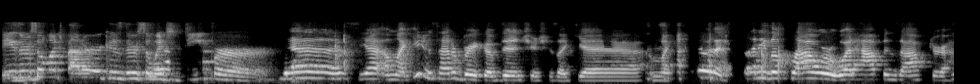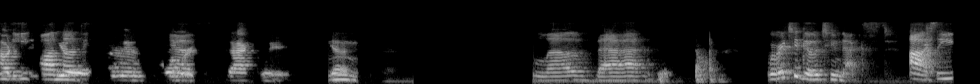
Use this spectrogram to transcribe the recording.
these are so much better because they're so much deeper. Yes, yeah. I'm like, you just had a breakup, didn't you? And she's like, yeah. I'm like, good. Study the flower. What happens after? How do you on feel forward? Yes. Exactly. Yeah. Mm. Love that. Where to go to next? Ah, so you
